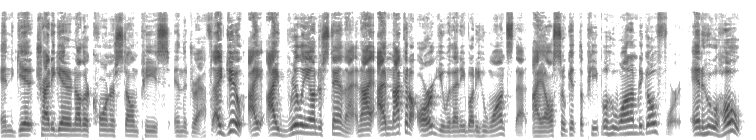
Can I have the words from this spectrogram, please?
and get try to get another cornerstone piece in the draft. I do. I, I really understand that. And I, I'm not going to argue with anybody who wants that. I also get the people who want him to go for it and who hope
